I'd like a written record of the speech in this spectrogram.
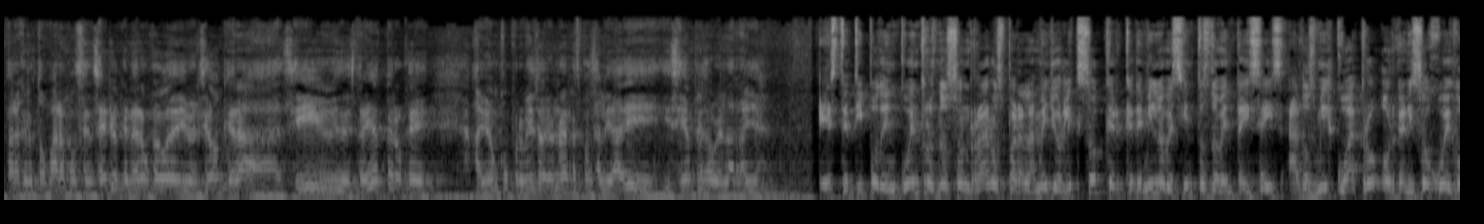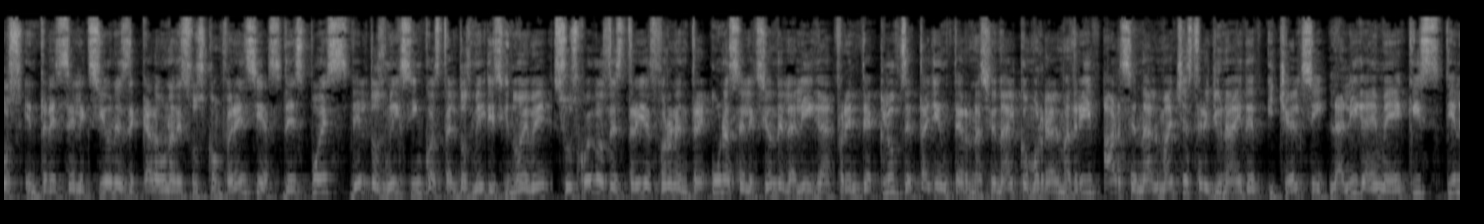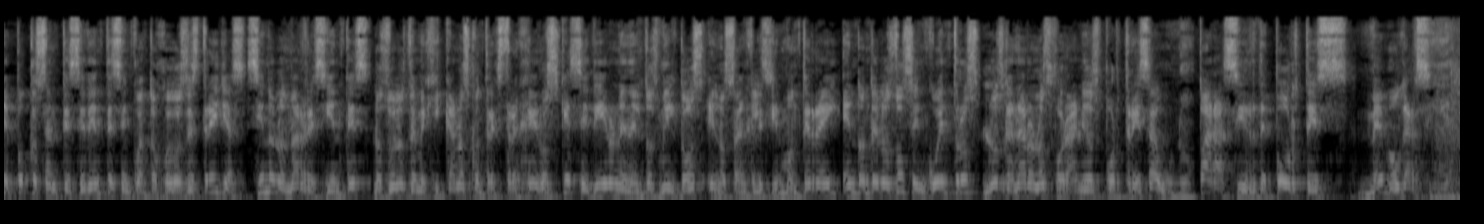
para que lo tomáramos en serio, que no era un juego de diversión, que era así de estrellas, pero que había un compromiso, había una responsabilidad y siempre sobre la raya. Este tipo de encuentros no son raros para la Major League Soccer, que de 1996 a 2004 organizó juegos entre selecciones de cada una de sus conferencias. Después, del 2005 hasta el 2019, sus juegos de estrellas fueron entre una selección de la liga frente a clubes de talla internacional como Real Madrid, Arsenal, Manchester United y Chelsea. La Liga MX tiene pocos antecedentes en cuanto a juegos de estrellas, siendo los más recientes los duelos de mexicanos contra extranjeros que se dieron en el 2002 en Los Ángeles y en Monterrey, en donde los dos encuentros los ganaron los foráneos por 3 a 1. Para Sir Deportes, Memo García.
